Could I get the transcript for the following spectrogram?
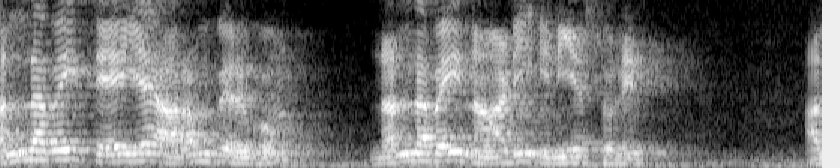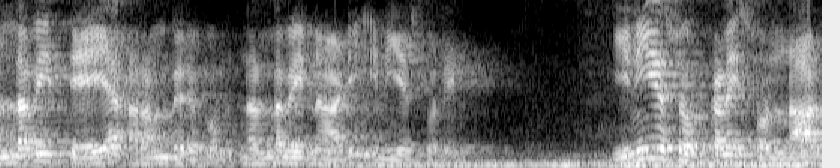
அல்லவை தேய அறம் பெருகும் நல்லவை நாடி இனிய சொலின் அல்லவை தேய அறம் பெருகும் நல்லவை நாடி இனிய சொலின் இனிய சொற்களை சொன்னால்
